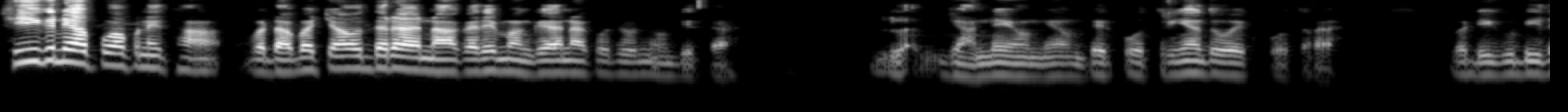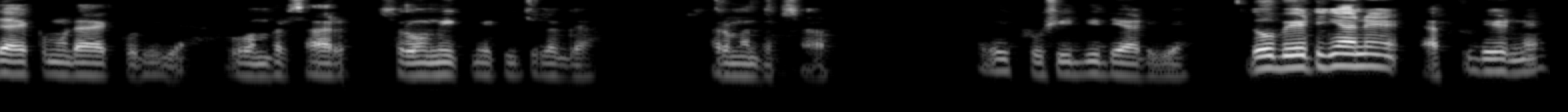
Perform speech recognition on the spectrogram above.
ਠੀਕ ਨੇ ਆਪੋ ਆਪਣੇ ਥਾਂ ਵੱਡਾ ਬੱਚਾ ਉਧਰ ਹੈ ਨਾ ਕਦੇ ਮੰਗਿਆ ਨਾ ਕੁਝ ਉਹਨੂੰ ਦਿੱਤਾ। ਜਾਣੇ ਹੁੰਦੇ ਆ, ਉਹਦੇ ਪੋਤਰੀਆਂ ਦੋ ਇੱਕ ਪੋਤਰਾ। ਵੱਡੀ ਗੁੱਡੀ ਦਾ ਇੱਕ ਮੁੰਡਾ, ਇੱਕ ਕੁੜੀ ਹੈ ਉਹ ਅੰਮ੍ਰਿਤਸਰ ਸ਼੍ਰੋਮਣੀ ਕਮੇਟੀ ਚ ਲੱਗਾ, ਹਰਮੰਦਰ ਸਾਹਿਬ। ਬੜੀ ਖੁਸ਼ੀ ਦੀ ਦਿਹਾੜੀ ਹੈ ਦੋ ਬੇਟੀਆਂ ਨੇ ਅਪ ਟੂ ਡੇਟ ਨੇ।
